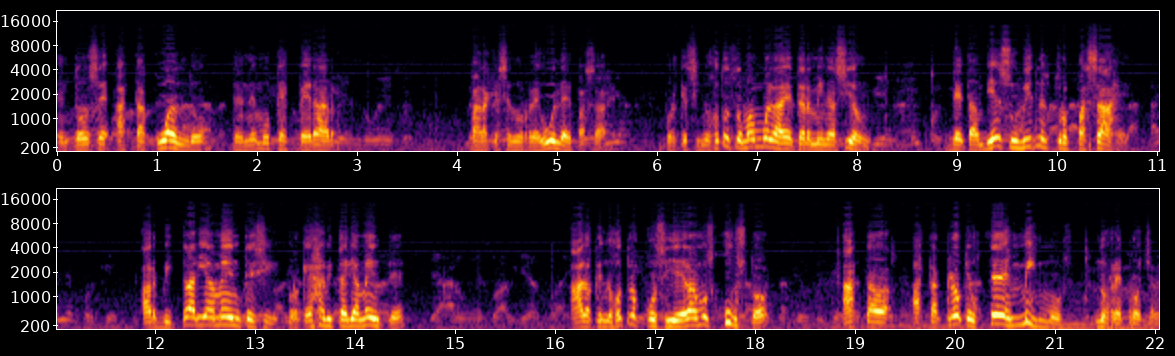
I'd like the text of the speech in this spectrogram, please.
Entonces, ¿hasta cuándo tenemos que esperar para que se nos regule el pasaje? Porque si nosotros tomamos la determinación de también subir nuestros pasajes arbitrariamente, sí, porque es arbitrariamente a lo que nosotros consideramos justo, hasta, hasta creo que ustedes mismos nos reprochan.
